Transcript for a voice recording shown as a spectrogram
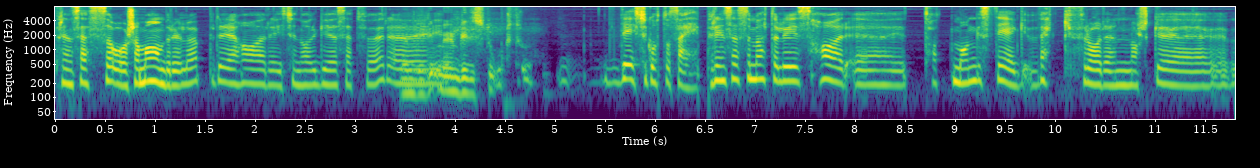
Prinsesse- og sjamanbryllup, det har ikke Norge sett før. Men blir det, men blir det stort, tror du? Det er ikke godt å si. Prinsesse Märtha Louise har eh, tatt mange steg vekk fra den norske eh,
